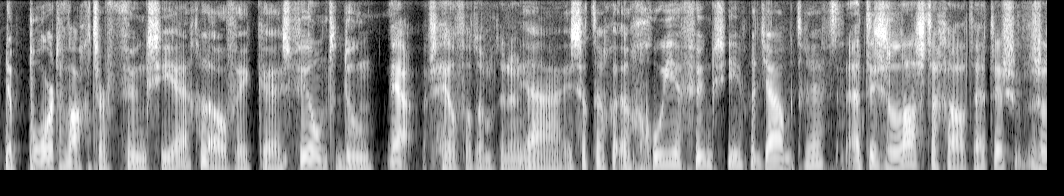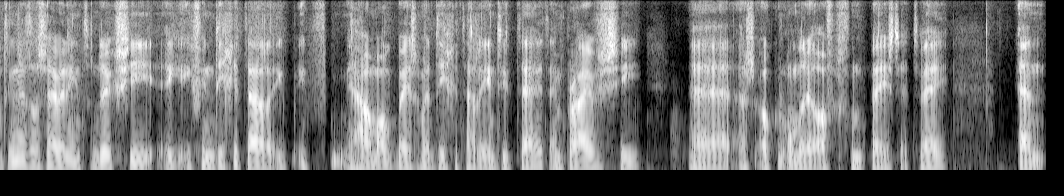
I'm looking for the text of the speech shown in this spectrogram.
De poortwachterfunctie, hè, geloof ik, is veel om te doen. Ja, er is heel veel om te doen. Ja, is dat toch een goede functie wat jou betreft? Het is lastig altijd. Dus zoals ik net al zei bij de introductie, ik, ik vind digitale, ik, ik hou me ook bezig met digitale identiteit en privacy. Uh, dat is ook een onderdeel over van PSD2. En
